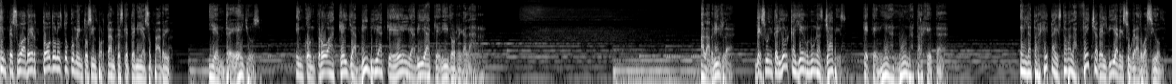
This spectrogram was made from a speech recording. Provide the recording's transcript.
Empezó a ver todos los documentos importantes que tenía su padre y entre ellos encontró aquella Biblia que él le había querido regalar. Al abrirla, de su interior cayeron unas llaves que tenían una tarjeta. En la tarjeta estaba la fecha del día de su graduación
